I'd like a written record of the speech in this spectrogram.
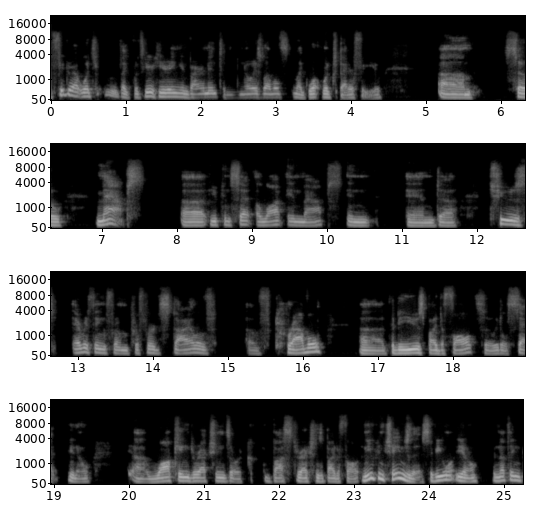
figure out what's like with your hearing environment and noise levels, like what works better for you. Um, so maps, uh, you can set a lot in maps in and uh, choose everything from preferred style of of travel uh, to be used by default. So it'll set you know uh, walking directions or bus directions by default, and you can change this if you want. You know, nothing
